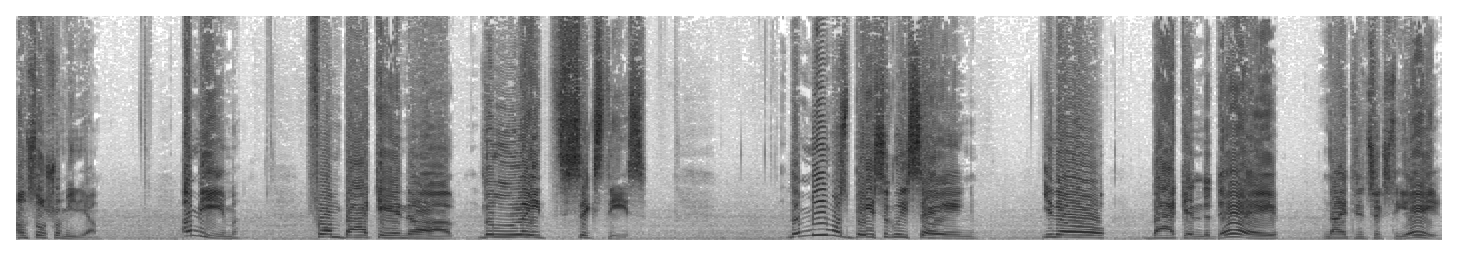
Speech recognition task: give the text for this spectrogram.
on social media a meme from back in uh, the late 60s. The meme was basically saying, you know, back in the day, 1968,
